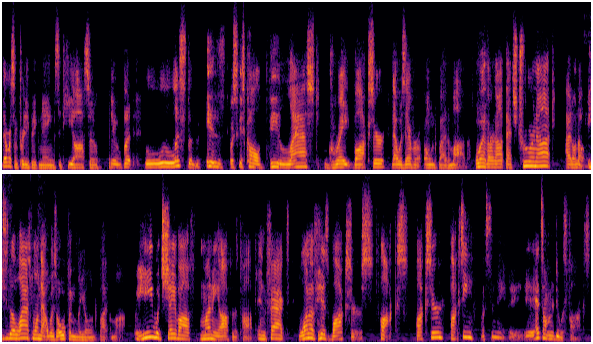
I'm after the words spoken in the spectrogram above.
there were some pretty big names that he also knew. But Liston is is called the last great boxer that was ever owned by the mob. Whether or not that's true or not, I don't know. He's the last one that was openly owned by the mob. He would shave off money off of the top. In fact, one of his boxers, Fox, Foxer, Foxy, what's the name? It had something to do with Fox.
